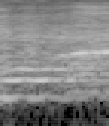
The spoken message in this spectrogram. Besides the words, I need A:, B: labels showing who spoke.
A: Yeah.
